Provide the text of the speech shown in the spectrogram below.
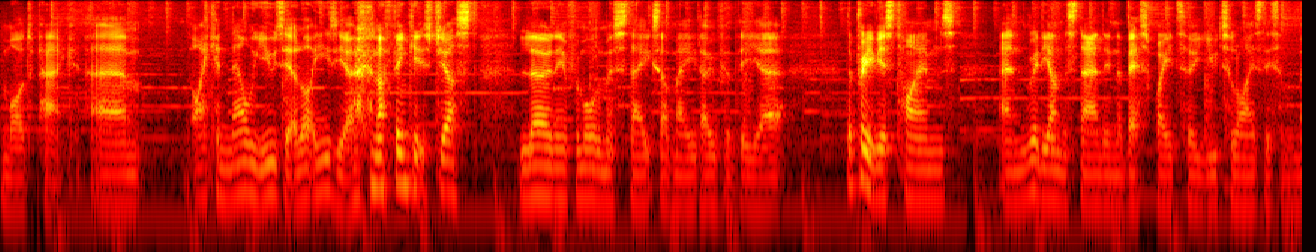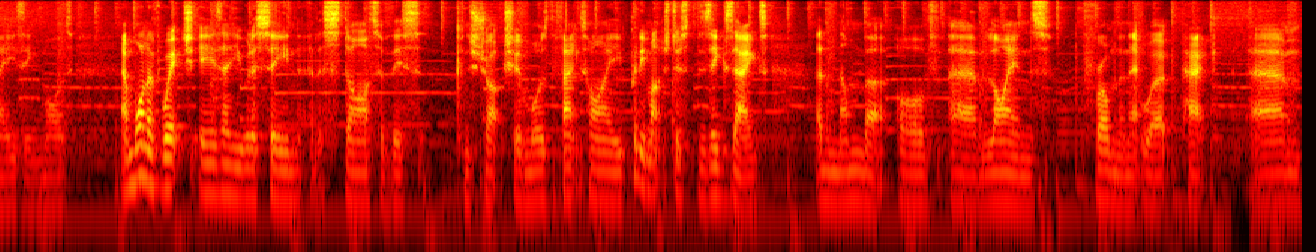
mod pack. Um, I can now use it a lot easier and I think it's just learning from all the mistakes I've made over the uh, the previous times and really understanding the best way to utilize this amazing mod. And one of which is, as you would have seen at the start of this construction, was the fact I pretty much just zigzagged a number of um, lines from the network pack um,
